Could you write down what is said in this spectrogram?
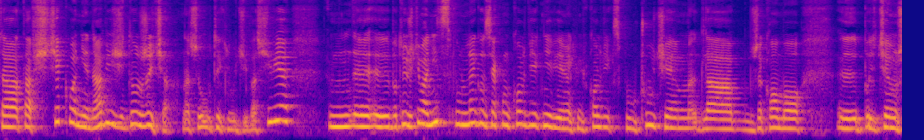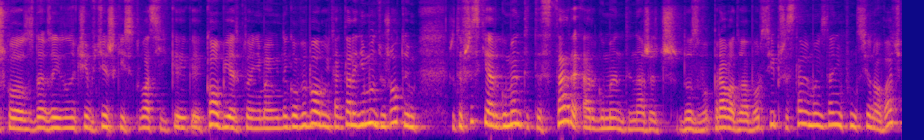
ta, ta wściekła nienawiść do życia, znaczy u tych ludzi. Właściwie bo to już nie ma nic wspólnego z jakąkolwiek, nie wiem, jakimkolwiek współczuciem dla rzekomo Y, ciężko, znajdujących się w ciężkiej sytuacji kobiet, które nie mają innego wyboru i tak dalej. Nie mówiąc już o tym, że te wszystkie argumenty, te stare argumenty na rzecz do, prawa do aborcji przestały moim zdaniem funkcjonować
